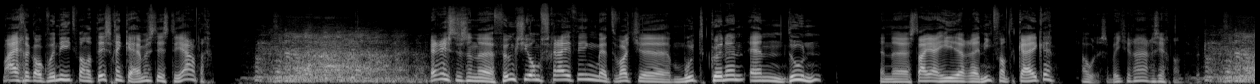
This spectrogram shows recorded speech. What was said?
Maar eigenlijk ook weer niet, want het is geen kermis, het is theater. er is dus een functieomschrijving met wat je moet kunnen en doen. En sta jij hier niet van te kijken? Oh, dat is een beetje raar gezegd natuurlijk.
